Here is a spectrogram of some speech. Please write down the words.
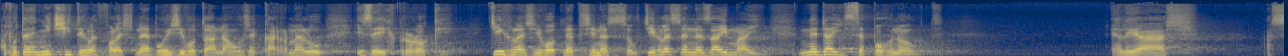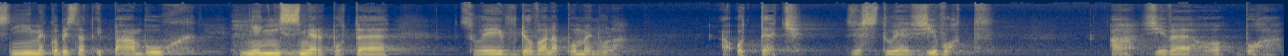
A poté ničí tyhle falešné bohy života nahoře Karmelu i ze jejich proroky. Tihle život nepřinesou, tihle se nezajímají, nedají se pohnout. Eliáš a s ním, jako by snad i pán Bůh, mění směr poté, co jej vdova napomenula. A odteď zvěstuje život a živého Boha.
